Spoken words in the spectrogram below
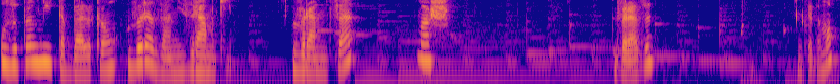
Uzupełnij tabelkę wyrazami z ramki. W ramce masz wyrazy, jak wiadomo.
